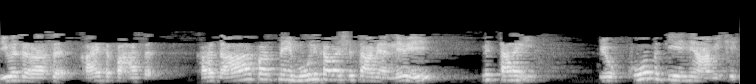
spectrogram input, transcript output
දිවට රස, කායට පහස. කවදාකවත් මේ මූලික අවශ්‍යතාවයන් නෙවෙයි මේ තරගය. මේ ඔක්කොම තියෙන්නේ ආමිෂේ.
